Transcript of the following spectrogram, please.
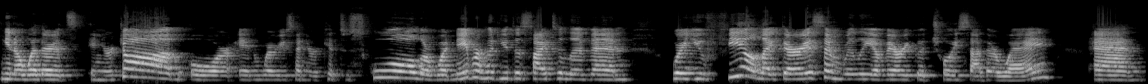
you know, whether it's in your job or in where you send your kid to school or what neighborhood you decide to live in, where you feel like there isn't really a very good choice either way. And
